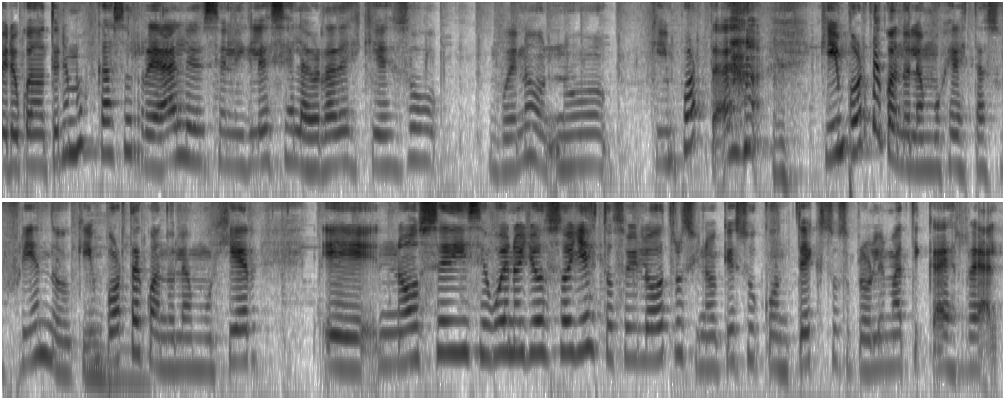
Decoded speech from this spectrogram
pero cuando tenemos casos reales en la iglesia, la verdad es que eso, bueno, no, ¿qué importa? ¿Qué importa cuando la mujer está sufriendo? ¿Qué importa cuando la mujer eh, no se dice, bueno, yo soy esto, soy lo otro, sino que su contexto, su problemática es real?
